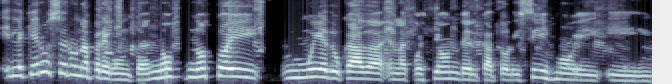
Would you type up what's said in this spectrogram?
Le quiero hacer una pregunta. No, no estoy muy educada en la cuestión del catolicismo, y,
